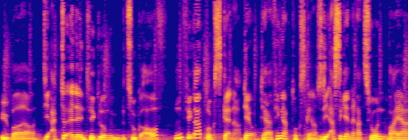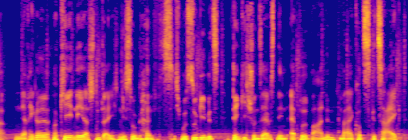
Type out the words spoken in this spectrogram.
über die aktuelle Entwicklung in Bezug auf einen Fingerabdruckscanner. Der, der Fingerabdruckscanner, also die erste Generation war ja in der Regel, okay, nee, das stimmt eigentlich nicht so ganz. Ich muss zugeben, jetzt denke ich schon selbst in den Apple-Bahnen, mal kurz gezeigt.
